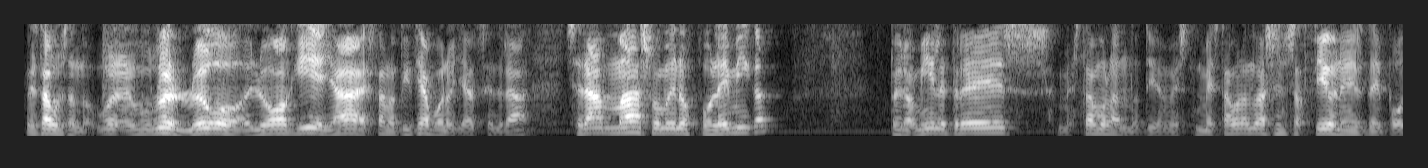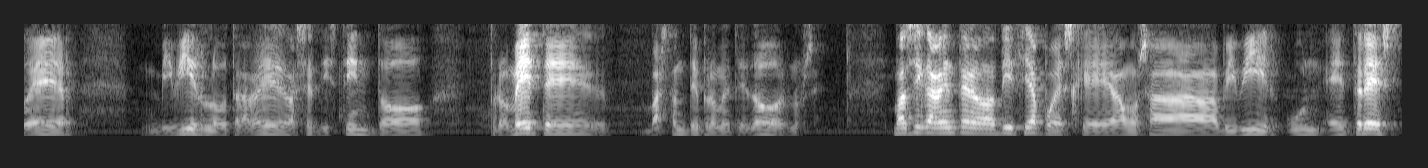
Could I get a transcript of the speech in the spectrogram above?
Me está gustando. Bueno, bueno, luego, luego aquí ya esta noticia, bueno, ya será, será más o menos polémica. Pero a mí el E3 me está molando, tío. Me está molando las sensaciones de poder vivirlo otra vez, va a ser distinto. Promete, bastante prometedor, no sé. Básicamente la noticia, pues que vamos a vivir un E3,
